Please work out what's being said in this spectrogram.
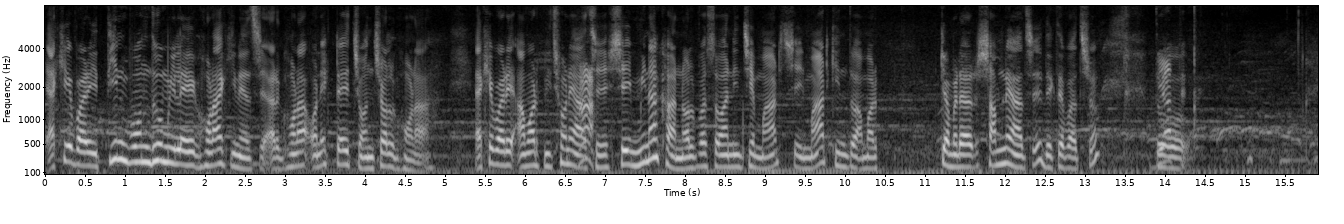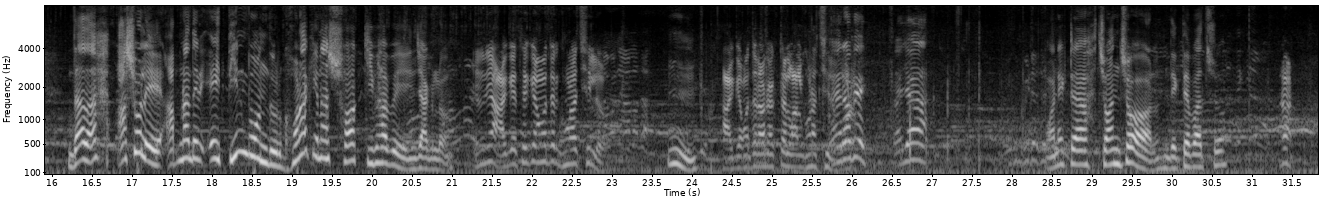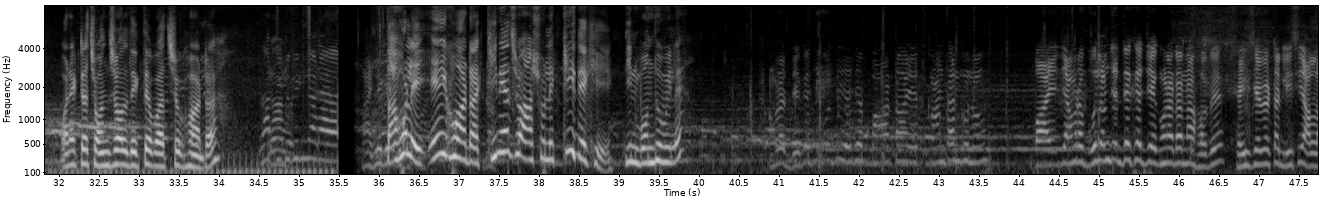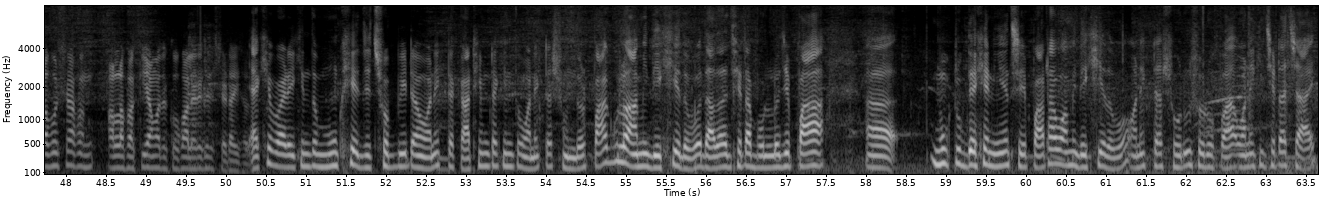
একেবারে তিন বন্ধু মিলে ঘোড়া কিনেছে আর ঘোড়া অনেকটাই চঞ্চল ঘোড়া। একেবারে আমার পিছনে আছে সেই মিনা মিনাখা নলপা সোয়ানির যে মাঠ সেই মাঠ কিন্তু আমার ক্যামেরার সামনে আছে দেখতে পাচ্ছ। তো দাদা আসলে আপনাদের এই তিন বন্ধুর ঘোড়া কেনার শখ কীভাবে জাগলো? এমনি আগে থেকে আমাদের ঘোড়া ছিল। হুম। আগে আমাদের আরও একটা লাল ঘোড়া ছিল। অনেকটা চঞ্চল দেখতে পাচ্ছ। অনেকটা চঞ্চল দেখতে পাচ্ছ ঘোড়াটা। তাহলে এই ঘোড়াটা কিনেছো আসলে কি দেখে? তিন বন্ধু মিলে? আমরা দেখেছি বলতে এই যে পাটা এর কান টানগুলো বা এই যে আমরা বললাম যে দেখে যে ঘোড়াটা না হবে সেই হিসেবে একটা লিসি আল্লাহ ভরসা এখন আল্লাহ পাকি আমাদের কপালে রেখেছে সেটাই হবে। একেবারে কিন্তু মুখে যে ছবিটা অনেকটা কাঠিমটা কিন্তু অনেকটা সুন্দর। পাগুলো আমি দেখিয়ে দেবো। দাদা যেটা বলল যে পা আহ, মুখটুক দেখে নিয়েছে পাটাও আমি দেখিয়ে দেবো। অনেকটা সরু সরু পা অনেকেই সেটা চায়।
